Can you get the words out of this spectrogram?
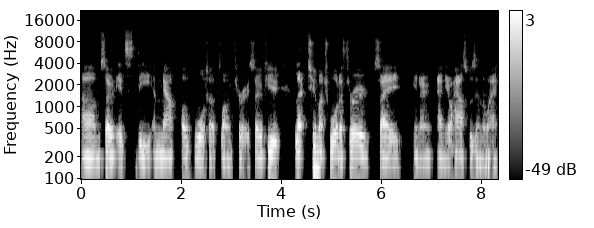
Um, so it's the amount of water flowing through. So if you let too much water through, say, you know, and your house was in the way,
